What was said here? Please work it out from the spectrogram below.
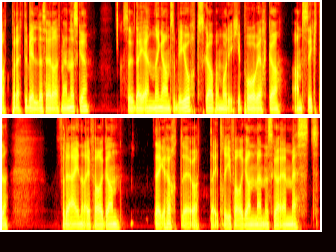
at på dette bildet så er det et menneske, så de endringene som blir gjort, skal på en måte ikke påvirke ansiktet, for det er en av de fargene det jeg har hørt, er jo at de tre fargene mennesker er mest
